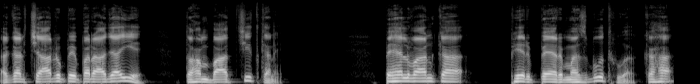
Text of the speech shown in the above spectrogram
अगर चार रुपये पर आ जाइए तो हम बातचीत करें। पहलवान का फिर पैर मज़बूत हुआ। कहा,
